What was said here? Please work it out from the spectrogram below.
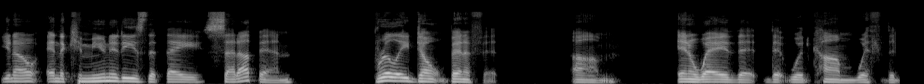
you know, and the communities that they set up in really don't benefit. Um, in a way that that would come with the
